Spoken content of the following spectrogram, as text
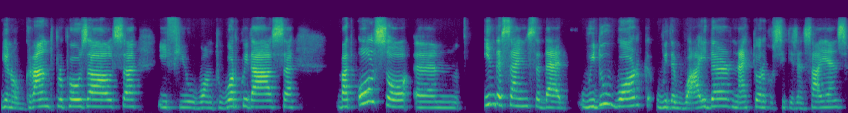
you know, grant proposals, uh, if you want to work with us, but also um, in the sense that we do work with a wider network of citizen science.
